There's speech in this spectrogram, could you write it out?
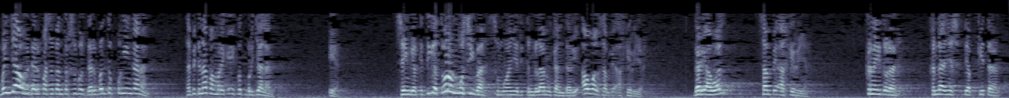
menjauh dari pasukan tersebut dari bentuk pengingkaran. Tapi kenapa mereka ikut berjalan? Iya. Sehingga ketika turun musibah semuanya ditenggelamkan dari awal sampai akhirnya. Dari awal sampai akhirnya. Karena itulah hendaknya setiap kita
